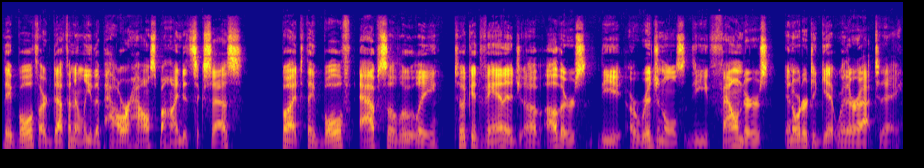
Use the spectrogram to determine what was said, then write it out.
They both are definitely the powerhouse behind its success, but they both absolutely took advantage of others, the originals, the founders, in order to get where they're at today.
